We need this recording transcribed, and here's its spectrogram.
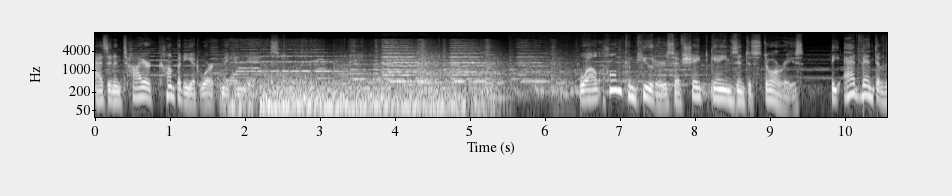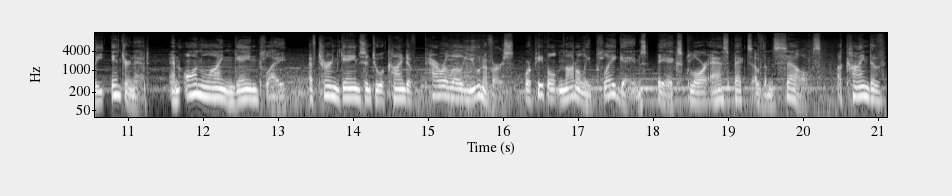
has an entire company at work making games. While home computers have shaped games into stories, the advent of the internet and online gameplay have turned games into a kind of parallel universe where people not only play games, they explore aspects of themselves, a kind of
